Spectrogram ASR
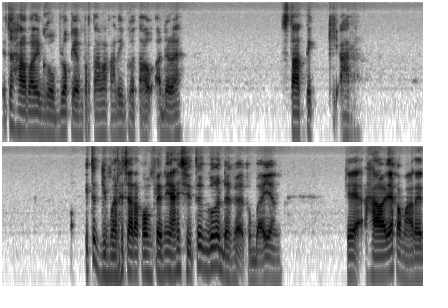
Itu hal paling goblok yang pertama kali gue tahu adalah statik QR. Itu gimana cara komplainnya aja itu gue udah gak kebayang. Kayak halnya kemarin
